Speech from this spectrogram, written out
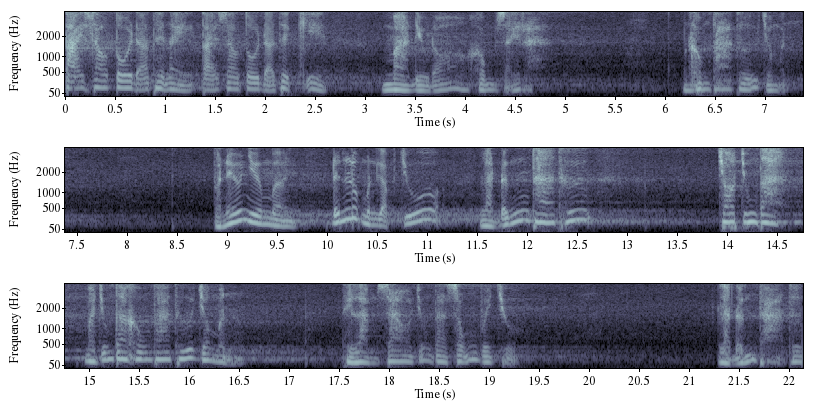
tại sao tôi đã thế này, tại sao tôi đã thế kia mà điều đó không xảy ra mình không tha thứ cho mình. Và nếu như mà đến lúc mình gặp chúa là đấng tha thứ cho chúng ta, mà chúng ta không tha thứ cho mình, thì làm sao chúng ta sống với chúa? Là đấng tha thứ.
